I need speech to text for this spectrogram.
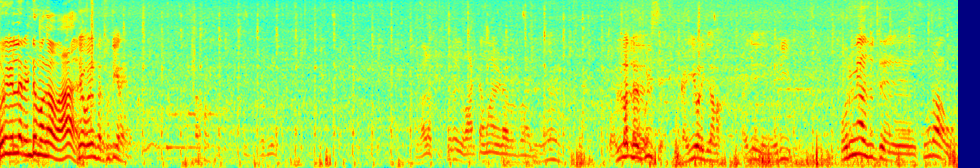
ஒரு கிலோ ரெண்டு மங்காவா? சுத்திக்கிறேன் வாட்டமா இல்லடா பிரபா சொல்லல கை வலிக்குதானா கை எரியுது. பொறுமையா சுத்து. சூடாகும்.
